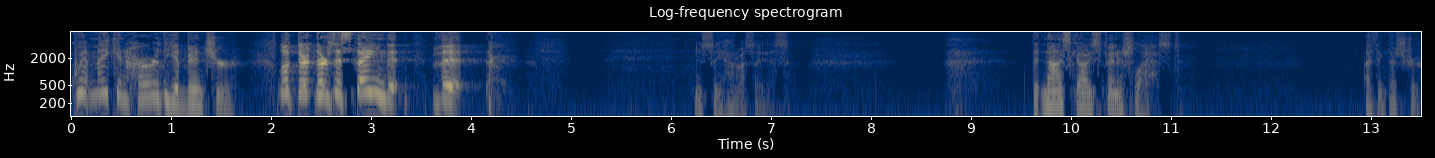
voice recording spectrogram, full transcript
Quit making her the adventure. Look, there, there's this thing that that let's see, how do I say this? That nice guys finish last. I think that's true.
